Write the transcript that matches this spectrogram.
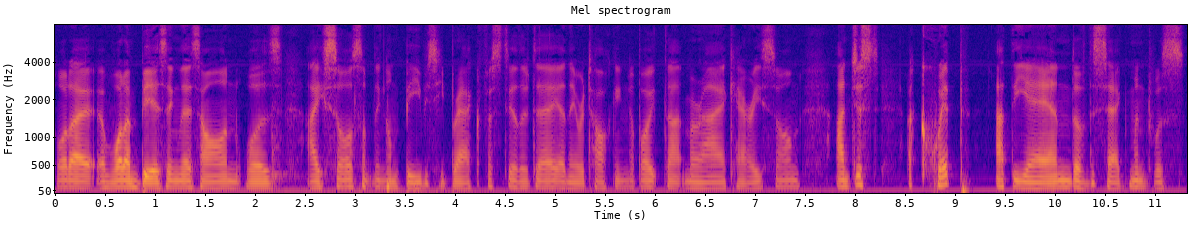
what I what I'm basing this on was I saw something on BBC Breakfast the other day, and they were talking about that Mariah Carey song, and just a quip at the end of the segment was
